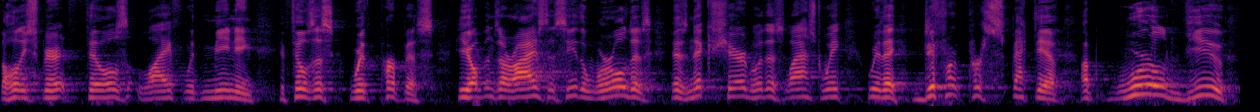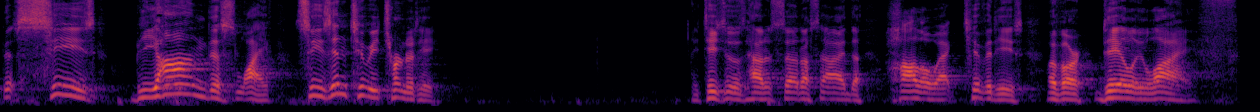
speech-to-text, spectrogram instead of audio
The Holy Spirit fills life with meaning. It fills us with purpose. He opens our eyes to see the world, as, as Nick shared with us last week, with a different perspective, a worldview that sees beyond this life, sees into eternity. He teaches us how to set aside the hollow activities of our daily life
